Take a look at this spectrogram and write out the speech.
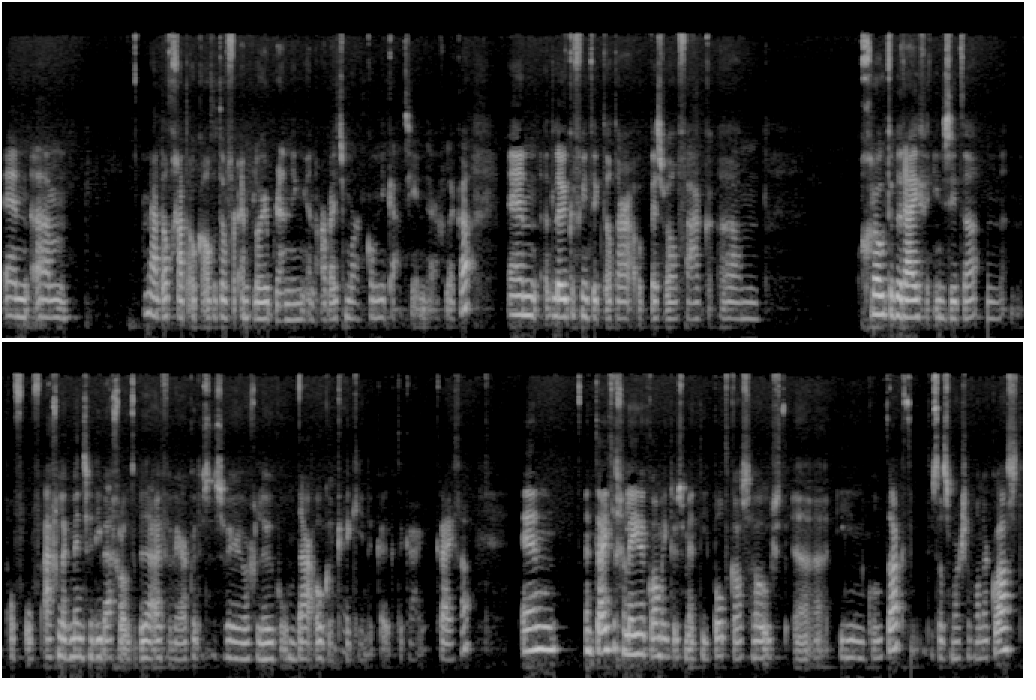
En um, nou, dat gaat ook altijd over employer branding en arbeidsmarktcommunicatie en dergelijke. En het leuke vind ik dat daar ook best wel vaak um, grote bedrijven in zitten. Of, of eigenlijk mensen die bij grote bedrijven werken. Dus dat is weer heel erg leuk om daar ook een kijkje in de keuken te krijgen. En een tijdje geleden kwam ik dus met die podcast-host uh, in contact. Dus dat is Marcel van der Kwast.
